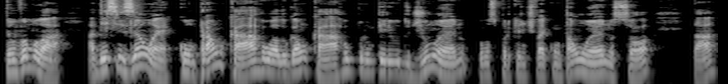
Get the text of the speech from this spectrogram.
Então vamos lá. A decisão é comprar um carro ou alugar um carro por um período de um ano. Vamos supor que a gente vai contar um ano só, tá?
